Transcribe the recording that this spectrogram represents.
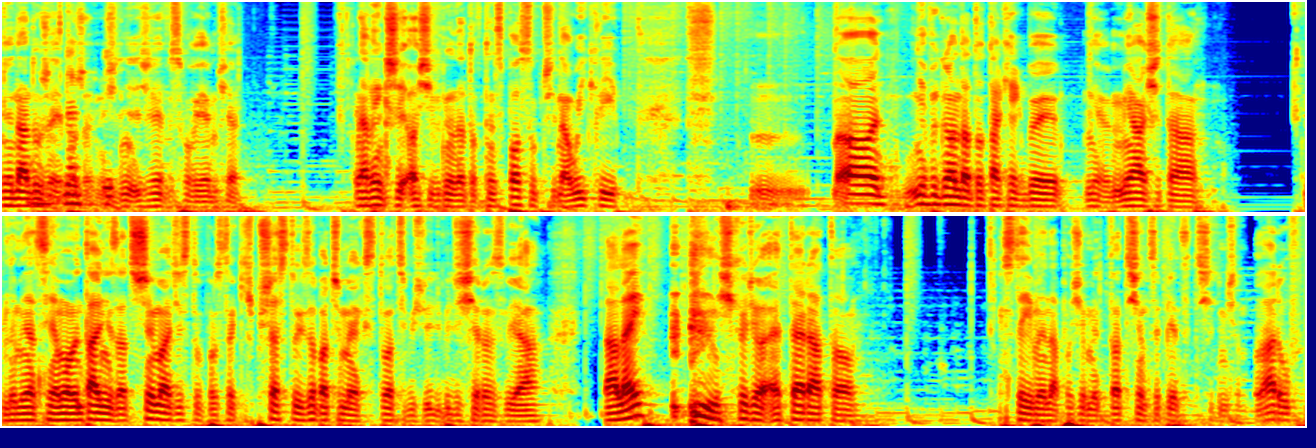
Nie, na dużej, Na źle, źle wysłowiłem się. Na większej osi wygląda to w ten sposób, czyli na weekly. No, nie wygląda to tak, jakby, nie wiem, miała się ta nominacja momentalnie zatrzymać. Jest to po prostu jakiś przestój. Zobaczymy, jak sytuacja będzie- będzie się rozwijała dalej. Jeśli chodzi o Ethera, to stoimy na poziomie 2570 dolarów.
